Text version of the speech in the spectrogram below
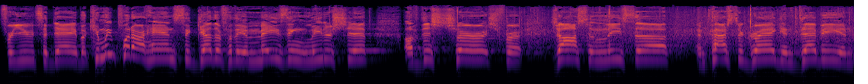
for you today. But can we put our hands together for the amazing leadership of this church, for Josh and Lisa and Pastor Greg and Debbie and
